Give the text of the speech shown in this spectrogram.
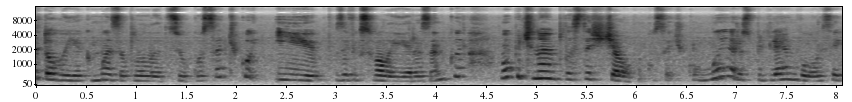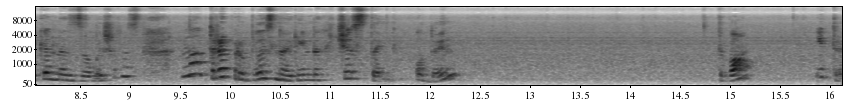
Після того, як ми заплели цю косичку і зафіксували її резинкою, ми починаємо плести ще одну косичку. Ми розподіляємо волосся, яке в нас залишилось, на три приблизно рівних частини. Один, два і три.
